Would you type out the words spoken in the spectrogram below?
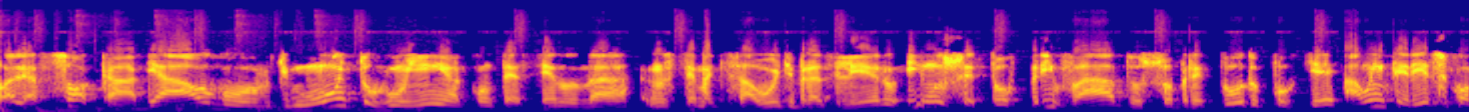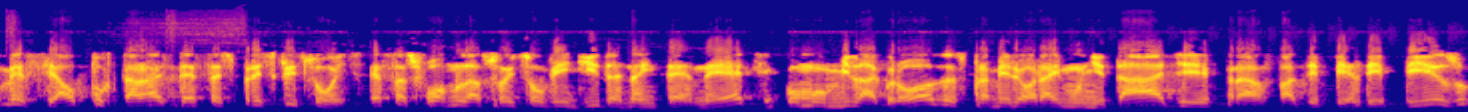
Olha, só cabe há algo de muito ruim acontecendo na, no sistema de saúde brasileiro e no setor privado, sobretudo, porque há um interesse comercial por trás dessas prescrições. Essas formulações são vendidas na internet como milagrosas para melhorar a imunidade, para fazer perder peso,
